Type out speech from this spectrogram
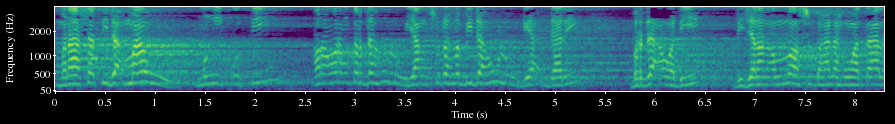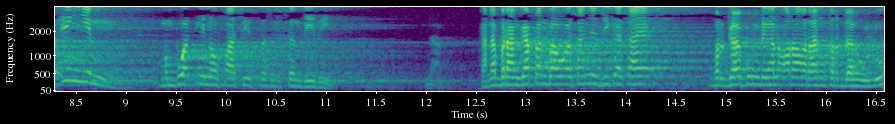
merasa tidak mau mengikuti orang-orang terdahulu yang sudah lebih dahulu dari berdakwah di di jalan Allah Subhanahu wa taala ingin membuat inovasi tersendiri. Nah, karena beranggapan bahwasanya jika saya bergabung dengan orang-orang terdahulu,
